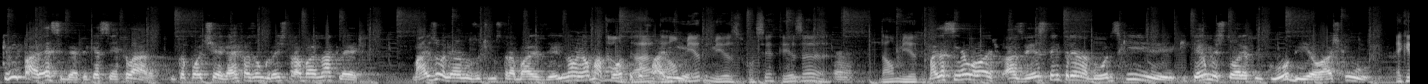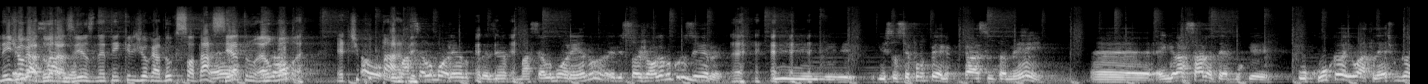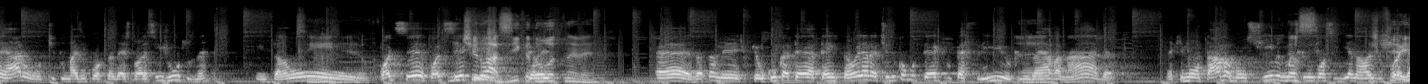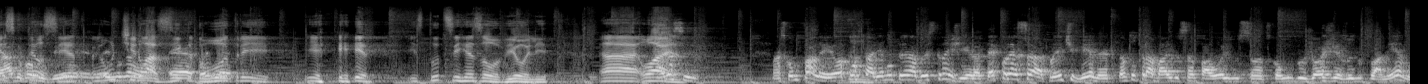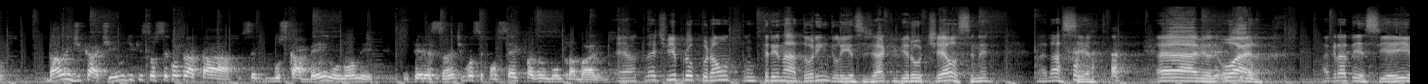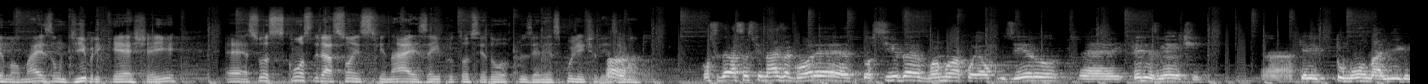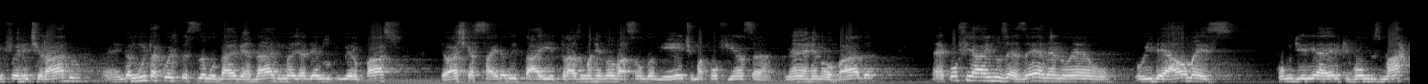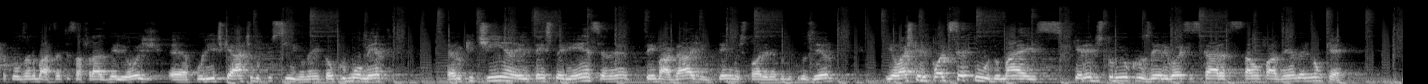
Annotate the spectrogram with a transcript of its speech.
que me parece, Beto, é que assim, é claro, nunca pode chegar e fazer um grande trabalho no Atlético. Mas olhando os últimos trabalhos dele, não é uma aposta dá, que eu faria. Dá um medo mesmo, com certeza. É. Dá um medo. Mas assim, é lógico, às vezes tem treinadores que, que tem uma história com o clube e eu acho que o. É que nem é jogador, às né? vezes, né? Tem aquele jogador que só dá é, certo. É, uma, é tipo o, tarde. O Marcelo Moreno, por exemplo. Marcelo Moreno, ele só joga no Cruzeiro. É. E, e, se você for pegar assim também, é, é, engraçado até, porque o Cuca e o Atlético ganharam o título mais importante da história assim juntos, né? Então, Sim. pode ser, pode ser. Um tirou que, a zica do outro, né, velho? É, exatamente. Porque o Cuca até, até então ele era tido como técnico pé frio, que é. não ganhava nada, né, que montava bons times, mas que não conseguia na hora de chegar. Foi isso que deu certo. Um tirou a zica é, do é. outro e, e, isso tudo se resolveu ali. Ah, olha. Mas, assim, mas como falei, eu apostaria no treinador estrangeiro, até por essa, por a gente ver, né? Tanto o trabalho do São Paulo e do Santos como do Jorge Jesus do Flamengo, dá um indicativo de que se você contratar, se você buscar bem um nome interessante, você consegue fazer um bom trabalho. É, o Atlético ia procurar um, um treinador inglês, já que virou Chelsea, né? Vai dar certo. é, meu Deus. Olha, agradecer aí, irmão, mais um Dibricast aí. É, suas considerações finais aí pro torcedor cruzeirense, por gentileza, ah, irmão. Considerações finais agora é torcida, vamos apoiar o Cruzeiro. É, infelizmente, aquele tumor maligno foi retirado. É, ainda muita coisa precisa mudar, é verdade, mas já demos o primeiro passo. Eu acho que a saída do Itaí traz uma renovação do ambiente, uma confiança né, renovada. É, confiar aí no Zezé né, não é o, o ideal, mas como diria Eric von Bismarck, estou usando bastante essa frase dele hoje, é, política é arte do possível. Né? Então, para o momento, era o que tinha, ele tem experiência, né, tem bagagem, tem uma história dentro do Cruzeiro. E eu acho que ele pode ser tudo, mas querer destruir o Cruzeiro igual esses caras estavam fazendo, ele não quer.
